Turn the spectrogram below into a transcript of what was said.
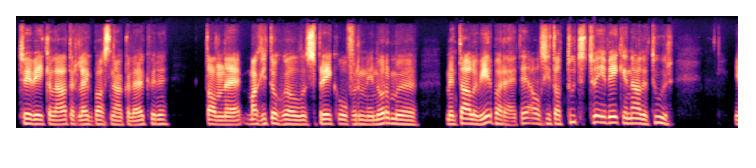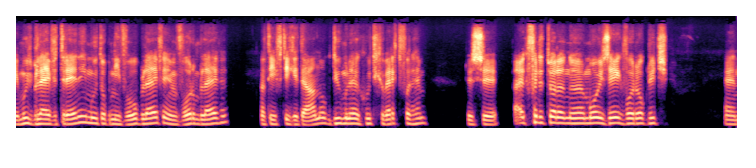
twee weken later Luik naar Luik winnen, dan eh, mag je toch wel spreken over een enorme mentale weerbaarheid. Hè? Als je dat doet twee weken na de Tour. Je moet blijven trainen, je moet op niveau blijven, in vorm blijven. Dat heeft hij gedaan ook. Dumoulin goed gewerkt voor hem. Dus uh, ik vind het wel een uh, mooie zege voor Roglic. En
